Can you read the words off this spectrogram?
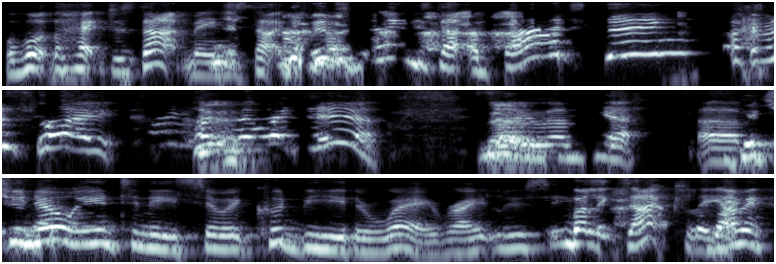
well, what the heck does that mean? Is that a good thing? Is that a bad thing? I was like, I have no idea. So, no. Um, yeah, um, but you know Anthony, so it could be either way, right, Lucy? Well, exactly. I mean,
